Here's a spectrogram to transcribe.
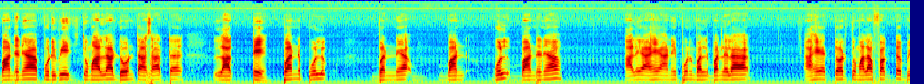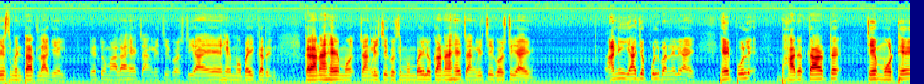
बांधण्यापूर्वी तुम्हाला दोन तासात लागते पण पूल बनण्या बांध पूल बांधण्या आले आहे आणि पूल बन बनलेला आहे तर तुम्हाला फक्त वीस मिनिटात लागेल. ते तुम्हाला हे चांगलीची गोष्टी आहे हे मुंबई कराना करणं हे मो चांगलीची गोष्ट मुंबई लोकांना हे चांगलीची गोष्टी आहे. आणि या जे पूल बनलेले आहे हे पूल भारतातचे मोठे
